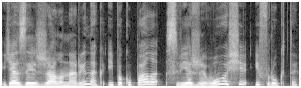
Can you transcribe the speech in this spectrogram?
я заезжала на рынок и покупала свежие овощи и фрукты.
